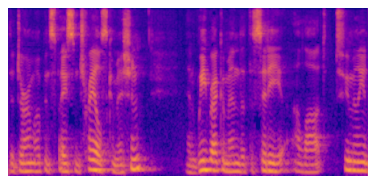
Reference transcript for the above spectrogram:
the Durham Open Space and Trails Commission, and we recommend that the city allot $2 million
